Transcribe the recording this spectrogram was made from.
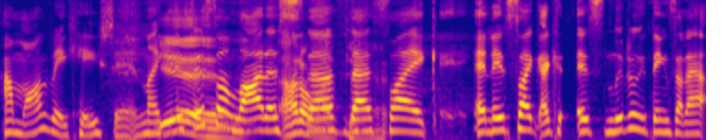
I'm on vacation. Like it's just a lot of don't like stuff that's like, and it's like it's literally things that I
